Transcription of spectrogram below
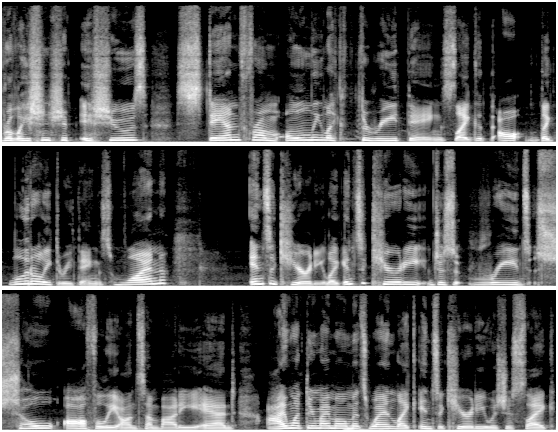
relationship issues stand from only like three things like all like literally three things. One insecurity. Like insecurity just reads so awfully on somebody and i went through my moments when like insecurity was just like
